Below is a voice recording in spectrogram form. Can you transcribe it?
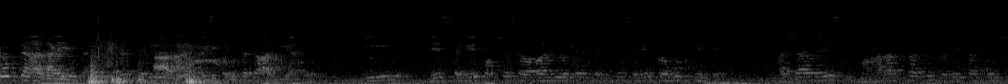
रूप त्यांना सांगितलं स्पष्टता आली आहे की जे सगळे पक्ष सहभागी होते त्यांचे सगळे प्रमुख नेते. अशा वेळेस महाराष्ट्राचे प्रदेशाध्यक्ष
